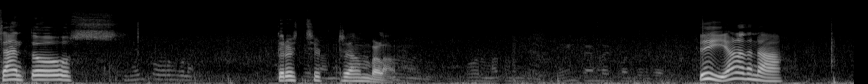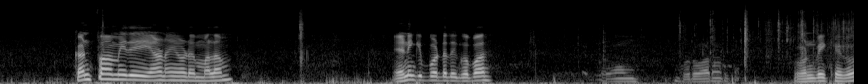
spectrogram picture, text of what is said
சாந்தோஸ். திருச்சிற்றம்பலம். ஏய் யானை தான்டா கன்ஃபார்ம் இது யானையோட மலம். என்னைக்கு போட்டது கோபால்? ஒரு வாரம் இருக்கும். ஒன் வீக் ஆகோ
